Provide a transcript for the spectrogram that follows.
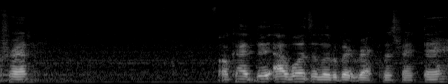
crap. Okay, I was a little bit reckless right there.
